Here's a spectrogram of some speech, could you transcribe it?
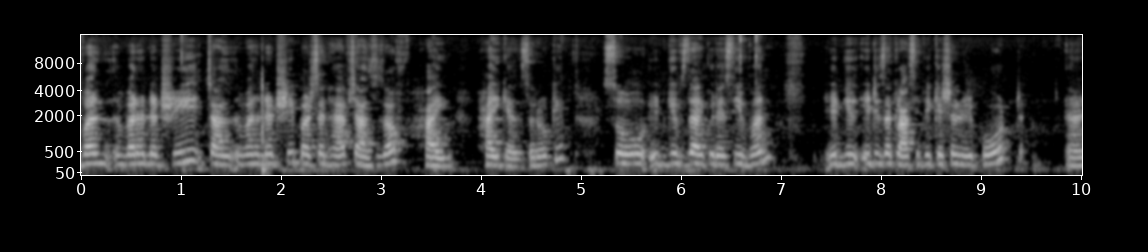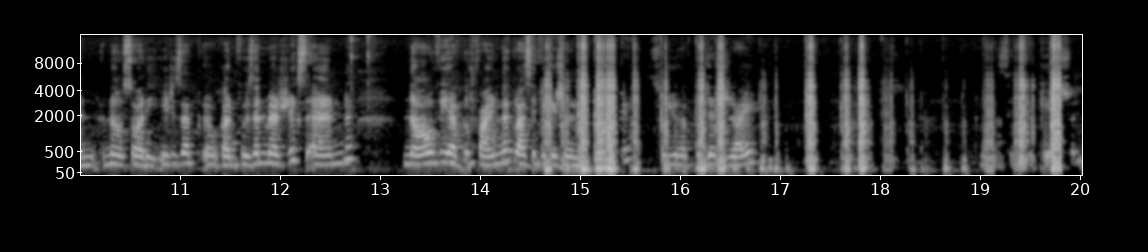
one 103 103 percent have chances of high high cancer okay? So it gives the accuracy one. It, it is a classification report and no sorry it is a uh, confusion matrix and now we have to find the classification report okay? So you have to just write classification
